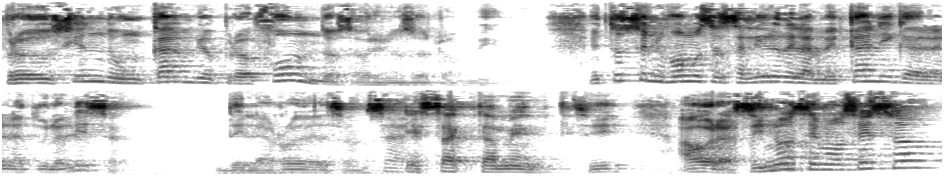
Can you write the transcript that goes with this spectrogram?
produciendo un cambio profundo sobre nosotros mismos. Entonces nos vamos a salir de la mecánica de la naturaleza, de la rueda del samsara. Exactamente. ¿sí? Ahora, si no hacemos eso,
